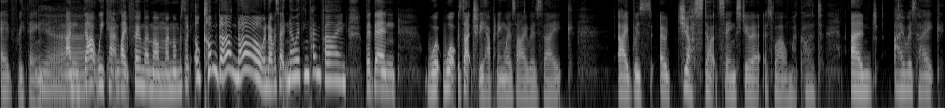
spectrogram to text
everything. Yeah. And that weekend, like, phoned my mum. My mum was like, oh, come down now. And I was like, no, I think I'm fine. But then w- what was actually happening was I was like, I was, I just started saying Stuart as well. Oh my God. And I was like,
